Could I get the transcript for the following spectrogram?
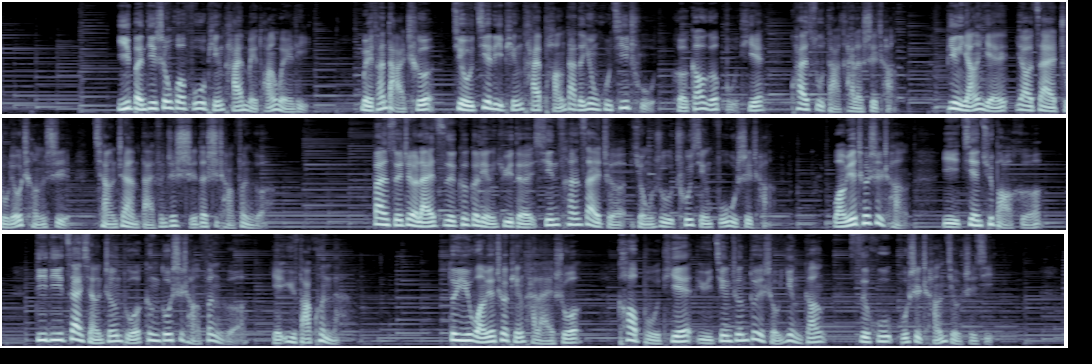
以本地生活服务平台美团为例，美团打车就借力平台庞大的用户基础和高额补贴，快速打开了市场。并扬言要在主流城市抢占百分之十的市场份额。伴随着来自各个领域的新参赛者涌入出行服务市场，网约车市场已渐趋饱和，滴滴再想争夺更多市场份额也愈发困难。对于网约车平台来说，靠补贴与竞争对手硬刚似乎不是长久之计。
